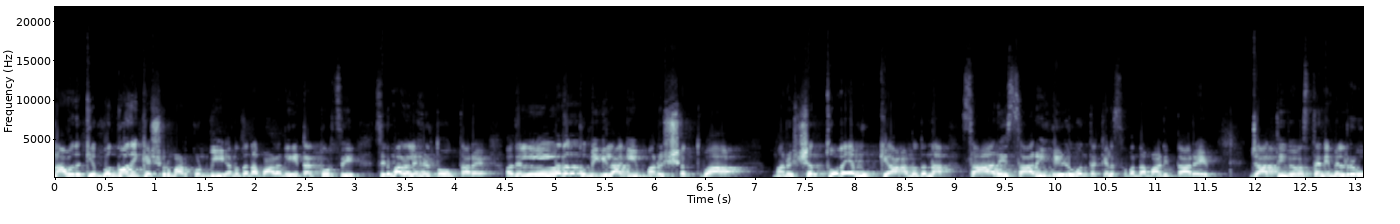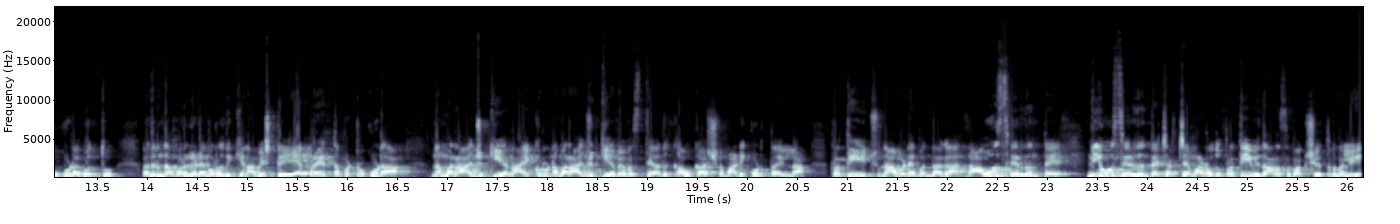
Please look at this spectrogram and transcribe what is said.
ನಾವು ಅದಕ್ಕೆ ಬಗ್ಗೋದಿಕ್ಕೆ ಶುರು ಮಾಡ್ಕೊಂಡ್ವಿ ಅನ್ನೋದನ್ನ ಭಾಳ ನೀಟಾಗಿ ತೋರಿಸಿ ಸಿನಿಮಾದಲ್ಲಿ ಹೇಳ್ತಾ ಹೋಗ್ತಾರೆ. ಅದೆಲ್ಲದಕ್ಕೂ ಮಿಗಿಲಾಗಿ ಮನುಷ್ಯತ್ವ. ಮನುಷ್ಯತ್ವವೇ ಮುಖ್ಯ ಅನ್ನೋದನ್ನ ಸಾರಿ ಸಾರಿ ಹೇಳುವಂತ ಕೆಲಸವನ್ನ ಮಾಡಿದ್ದಾರೆ. ಜಾತಿ ವ್ಯವಸ್ಥೆ ನಿಮ್ಮೆಲ್ಲರಿಗೂ ಕೂಡ ಗೊತ್ತು. ಅದರಿಂದ ಹೊರಗಡೆ ಬರೋದಕ್ಕೆ ನಾವೆಷ್ಟೇ ಪ್ರಯತ್ನ ಪಟ್ಟರು ಕೂಡ ನಮ್ಮ ರಾಜಕೀಯ ನಾಯಕರು, ನಮ್ಮ ರಾಜಕೀಯ ವ್ಯವಸ್ಥೆ ಅದಕ್ಕೆ ಅವಕಾಶ ಮಾಡಿ ಕೊಡ್ತಾ ಇಲ್ಲ. ಪ್ರತಿ ಚುನಾವಣೆ ಬಂದಾಗ ನಾವು ಸೇರಿದಂತೆ, ನೀವು ಸೇರಿದಂತೆ ಚರ್ಚೆ ಮಾಡೋದು ಪ್ರತಿ ವಿಧಾನಸಭಾ ಕ್ಷೇತ್ರದಲ್ಲಿ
